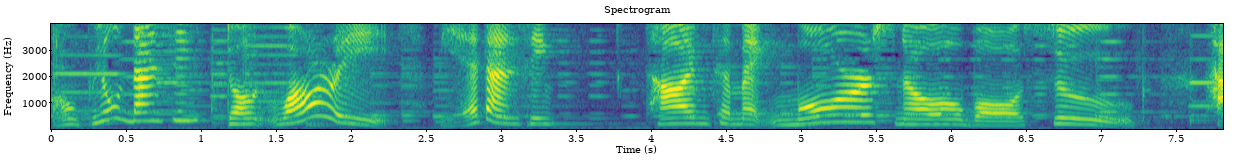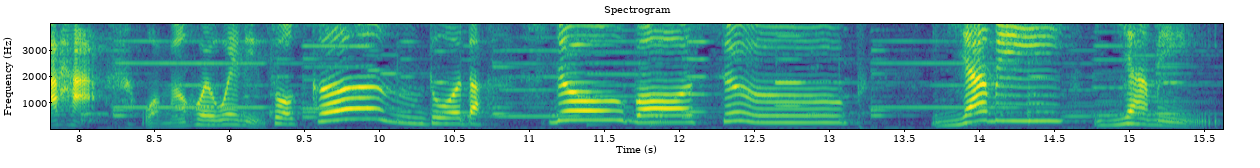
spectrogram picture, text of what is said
哦，不用担心，Don't worry，别担心。Time to make more snowball soup. 哈哈，我们会为你做更多的 snowball soup. Yummy, yummy.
